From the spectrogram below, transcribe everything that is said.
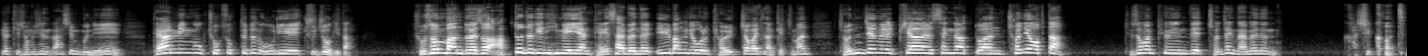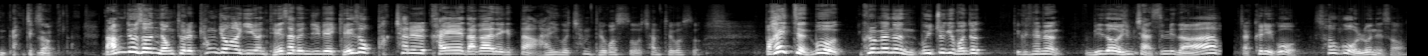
이렇게 정신하신 분이 대한민국 족속들은 우리의 주적이다. 조선반도에서 압도적인 힘에 의한 대사변을 일방적으로 결정하진 않겠지만 전쟁을 피할 생각 또한 전혀 없다. 죄송한 표현인데 전쟁 나면은 가실 것 같은데 죄송합니다. 남조선 영토를 평정하기 위한 대사변 준비에 계속 박차를 가해 나가야 되겠다. 아이고 참 되겠어, 참 되겠어. 뭐 하여튼 뭐 그러면은 뭐 이쪽이 먼저 이렇게 되면 믿어 의심치 않습니다. 자 그리고 서구 언론에서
